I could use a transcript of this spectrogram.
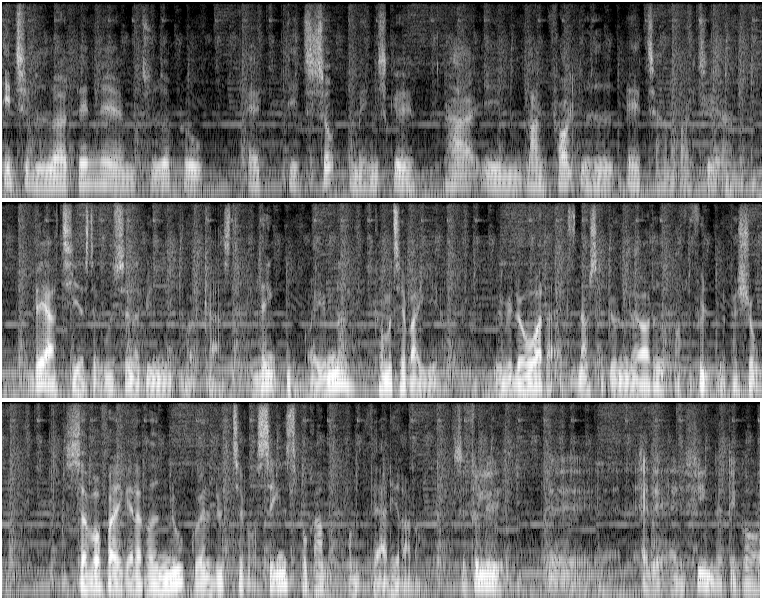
indtil videre, den øh, tyder på, at et sundt menneske har en mangfoldighed af tarmbakterier. Hver tirsdag udsender vi en ny podcast. Længden og emnet kommer til at variere. Men vi lover dig, at det nok skal blive nørdet og fyldt med passion. Så hvorfor ikke allerede nu gå ind og lytte til vores seneste program om færdigretter? Selvfølgelig øh, er, det, er det fint, at det, går,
